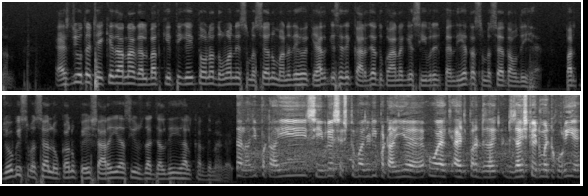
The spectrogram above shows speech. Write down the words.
ਸਨ। ਐਸਡੀਓ ਤੇ ਠੇਕੇਦਾਰ ਨਾਲ ਗੱਲਬਾਤ ਕੀਤੀ ਗਈ ਤਾਂ ਉਹਨਾਂ ਦੋਵਾਂ ਨੇ ਸਮੱਸਿਆ ਨੂੰ ਮੰਨਦੇ ਹੋਏ ਕਿਹਾ ਕਿ ਕਿਸੇ ਦੇ ਘਰ ਜਾਂ ਦੁਕਾਨ ਅੱਗੇ ਸੀਵਰੇਜ ਪੈਂਦੀ ਹੈ ਤਾਂ ਸਮੱਸਿਆ ਤਾਂ ਆਉਂਦੀ ਹੈ, ਪਰ ਜੋ ਵੀ ਸਮੱਸਿਆ ਲੋਕਾਂ ਨੂੰ ਪੇਸ਼ ਆ ਰਹੀ ਹੈ, ਅਸੀਂ ਉਸ ਦਾ ਜਲਦੀ ਹੀ ਹੱਲ ਕਰ ਦੇਵਾਂਗੇ। ਨਾ ਜੀ, ਪਟਾਈ ਸੀਵਰੇਜ ਸਿਸਟਮ ਆ ਜਿਹੜੀ ਪਟਾਈ ਹੈ, ਉਹ ਐਜ ਪਰ ਡਿਜ਼ਾਈਨ ਸਟੇਟਮੈਂਟ ਹੋ ਰਹੀ ਹੈ।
